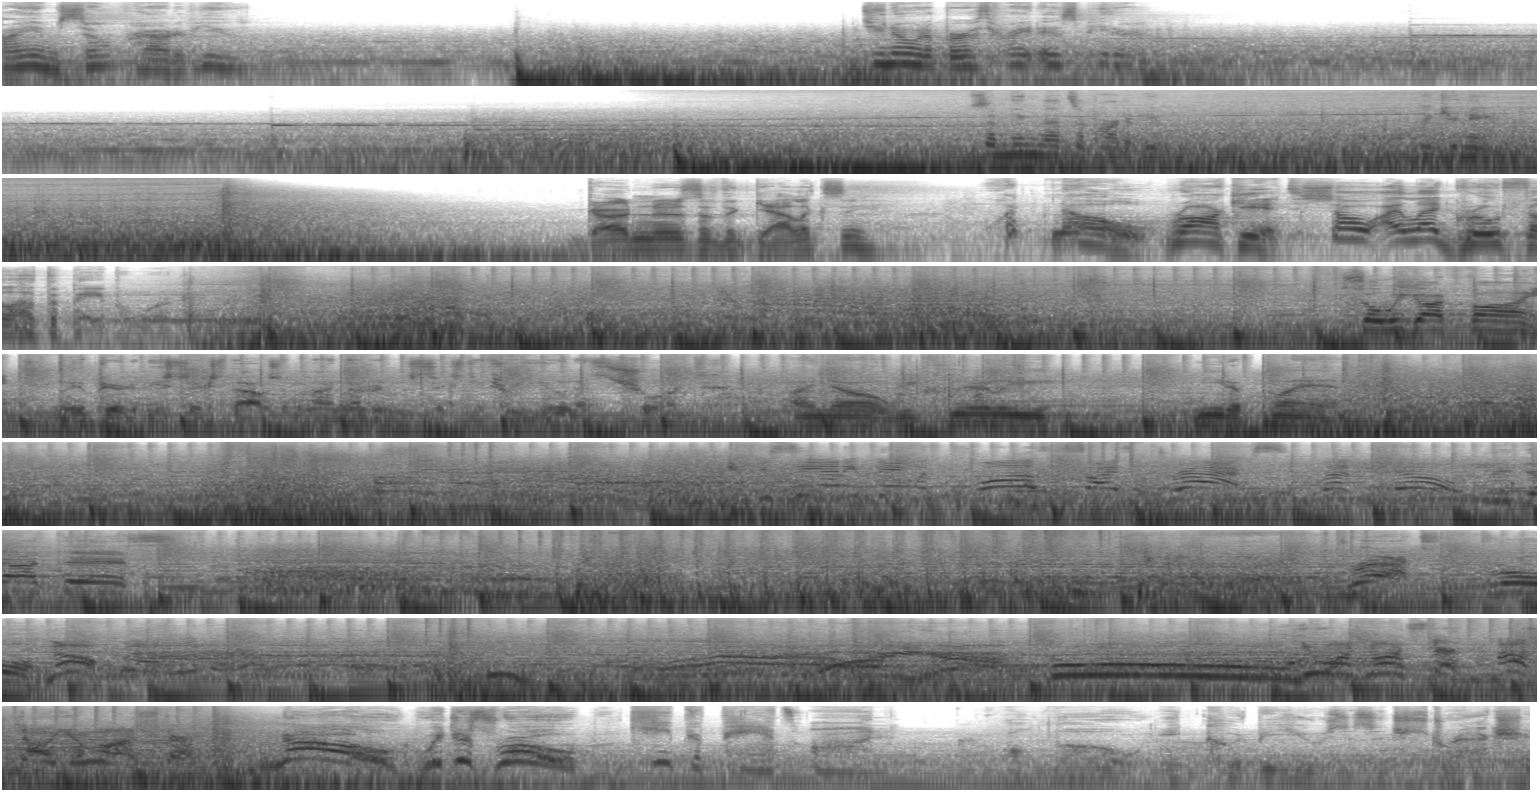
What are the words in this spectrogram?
I am so proud of you. Do you know what a birthright is, Peter? Something that's a part of you. Like your name. Gardeners of the Galaxy? What? No, Rocket. So I let Groot fill out the paperwork. So we got fined. We appear to be 6,963 units short. I know, we clearly need a plan. If you see anything with claws the size of Drax, let me know. We got this! We disrobe! Keep your pants on. Although, it could be used as a distraction.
